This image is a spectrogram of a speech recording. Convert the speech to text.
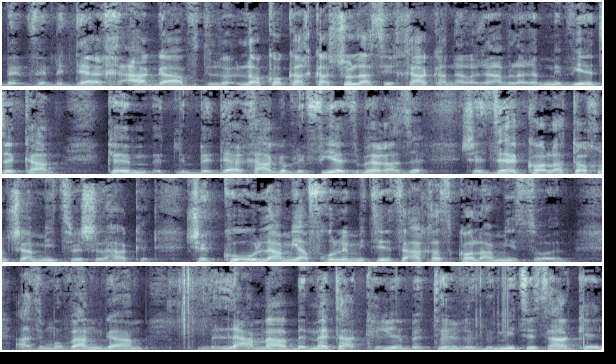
ובדרך אגב, לא, לא כל כך קשור לשיחה כאן, אבל הרי מביא את זה כאן, בדרך אגב, לפי ההסבר הזה, שזה כל התוכן של המצווה של הקל, שכולם יהפכו למצווה אחס כל עם ישראל. אז מובן גם למה באמת הקריאה בטרם, במצווה הקל,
